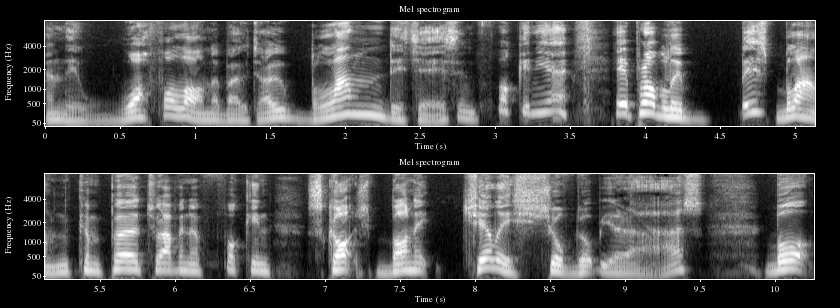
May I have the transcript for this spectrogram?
and they waffle on about how bland it is, and fucking yeah, it probably is bland compared to having a fucking Scotch bonnet chili shoved up your ass. But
